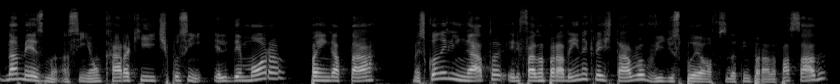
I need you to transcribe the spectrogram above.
na mesma. Assim, é um cara que, tipo assim, ele demora para engatar, mas quando ele engata, ele faz uma parada inacreditável, vídeos playoffs da temporada passada,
